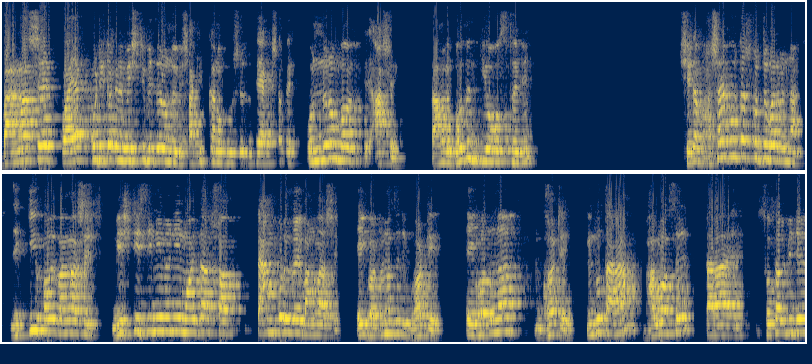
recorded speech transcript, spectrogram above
বাংলাদেশে কয়েক কোটি টাকার মিষ্টি বিতরণ দেবে শাকিব খান অবশ্য যদি একসাথে অন্যরকম আসে, তাহলে বোঝেন কি অবস্থা হবে সেটা ভাষায় প্রকাশ করতে পারবেন না যে কি হবে বাংলাদেশে। মিষ্টি চিনিমিনি ময়দা সব টান পড়ে যায় বাংলাদেশে। এই ঘটনা যদি ঘটে, এই ঘটনা ঘটে, কিন্তু তারা ভালো আছে, তারা সোশ্যাল মিডিয়া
